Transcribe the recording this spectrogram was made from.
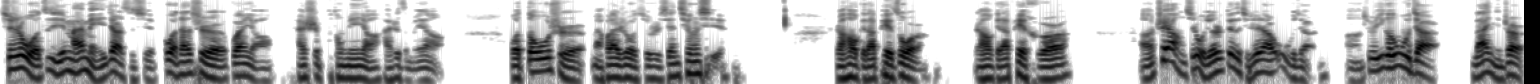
其实我自己买每一件瓷器，不管它是官窑还是普通民窑还是怎么样，我都是买回来之后就是先清洗，然后给它配座，然后给它配盒，啊，这样其实我觉得是对得起这件物件的啊，就是一个物件来你这儿。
